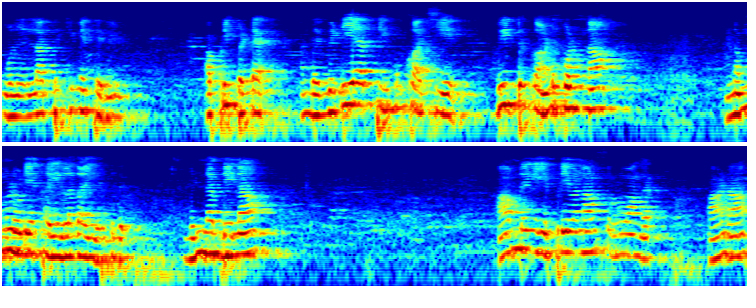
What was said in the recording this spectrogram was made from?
உங்கள் எல்லாத்துக்குமே தெரியும். அப்படிப்பட்ட அந்த விடியா திமுக ஆட்சியை வீட்டுக்கு அனுப்பணும்னா நம்மளுடைய கையில் தான் இருக்குது. என்ன அப்படின்னா ஆம்பளைங்க எப்படி வேணாலும் சொல்லுவாங்க. ஆனால்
